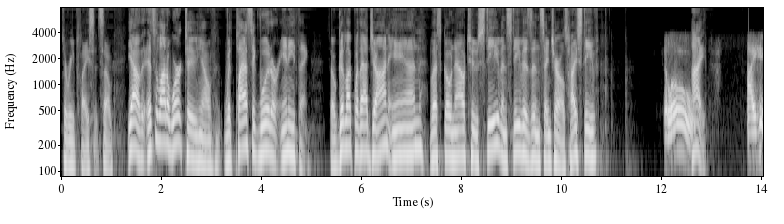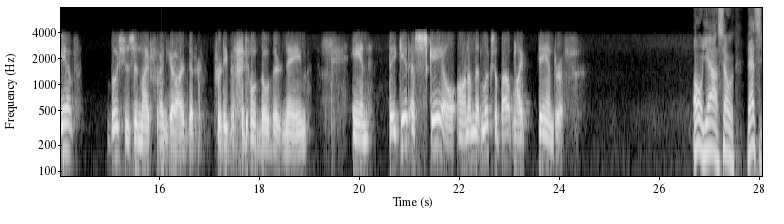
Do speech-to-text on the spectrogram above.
to replace it. So yeah, it's a lot of work to, you know, with plastic, wood, or anything. So good luck with that, John. And let's go now to Steve. And Steve is in St. Charles. Hi, Steve. Hello. Hi. I have bushes in my front yard that are pretty, but I don't know their name. And they get a scale on them that looks about like dandruff. Oh yeah, so that's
